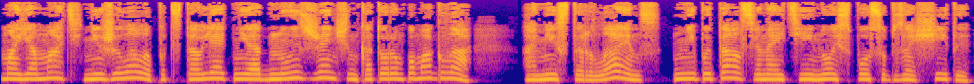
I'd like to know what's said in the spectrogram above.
Моя мать не желала подставлять ни одну из женщин, которым помогла, а мистер Лайонс не пытался найти иной способ защиты.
